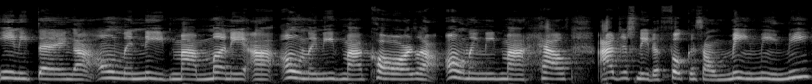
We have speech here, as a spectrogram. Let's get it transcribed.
anything. I only need my money. I only need my cars. I only need my house. I just need to focus on me me me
